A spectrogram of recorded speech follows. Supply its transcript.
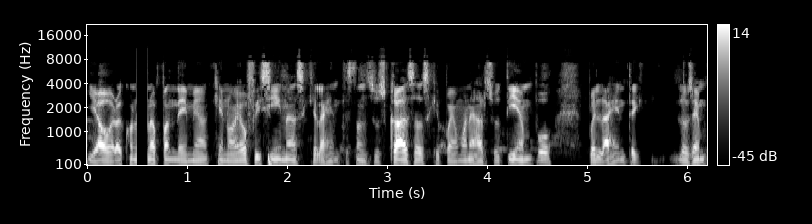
y ahora con la pandemia que no hay oficinas, que la gente está en sus casas, que puede manejar su tiempo, pues la gente, em,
